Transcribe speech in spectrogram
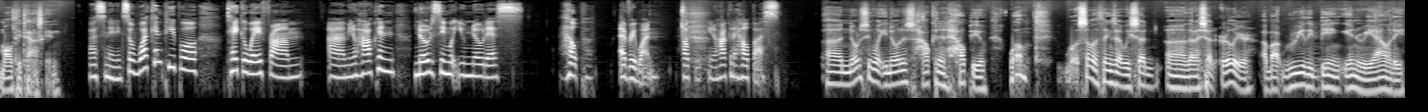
multitasking. Fascinating. So, what can people take away from? Um, you know, how can noticing what you notice help everyone? Help you know, how can it help us? Uh, noticing what you notice, how can it help you? Well, some of the things that we said, uh, that I said earlier about really mm-hmm. being in reality,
